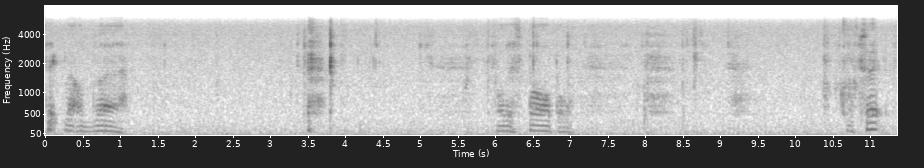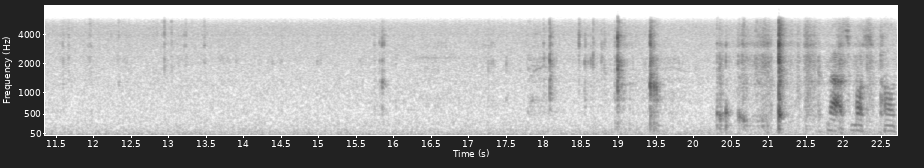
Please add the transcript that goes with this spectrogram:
Stick that on there. For this bauble. Cut it. That's Mod Podge.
